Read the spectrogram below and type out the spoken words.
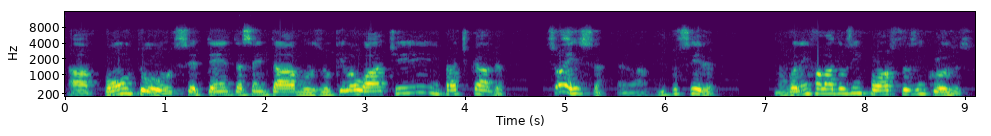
A ponto 70 centavos o quilowatt, impraticável. Só isso. É impossível. Não vou nem falar dos impostos inclusos.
